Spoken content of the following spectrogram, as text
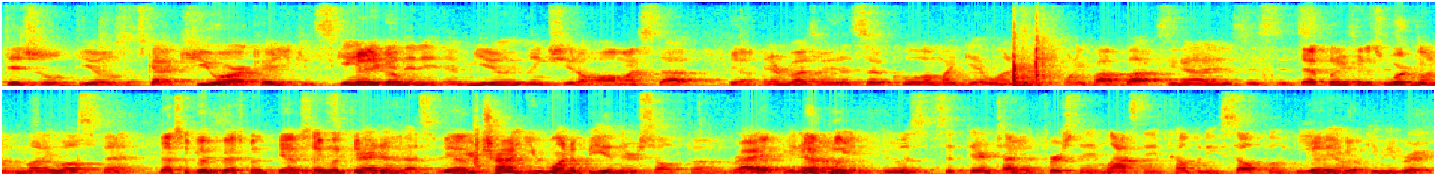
digital deals. It's got a QR code. You can scan you it, and then it immediately links you to all my stuff. Yeah. And everybody's like, "That's so cool! I might get one. It's like 25 bucks." You know, and it's, it's, it's Definitely, it's, and it's worth it. money well spent. That's a good investment, yeah, same it's a with. great investment. Yeah. You're trying. You want to be in their cell phone, right? Yeah, you know, I definitely. mean, who wants to sit there and type Yeah. in first name, last name, company, cell phone, email? go. Give me a break.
